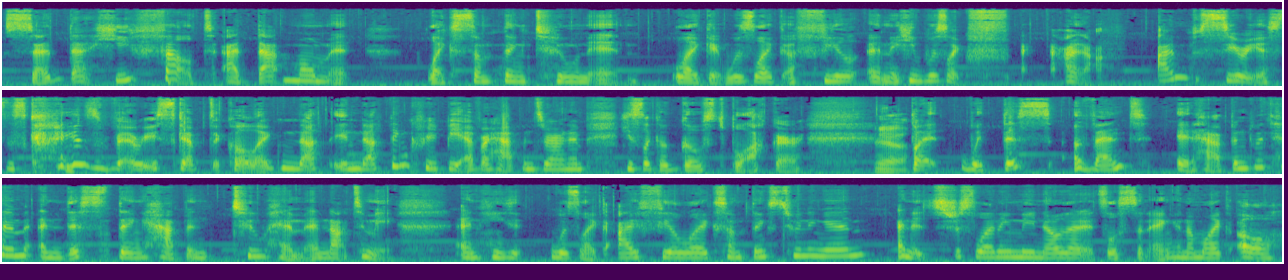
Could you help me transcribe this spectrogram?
said that he felt at that moment like something tune in like it was like a feel and he was like f- I, i'm serious. This guy is very skeptical. Like nothing nothing creepy ever happens around him. He's like a ghost blocker. Yeah. but with this event it happened with him and this thing happened to him and not to me. And he was like i feel like something's tuning in and it's just letting me know that it's listening. And i'm like oh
